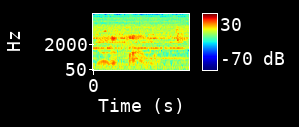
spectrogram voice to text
Not on my watch.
